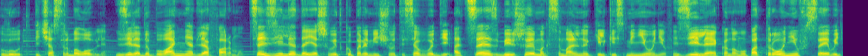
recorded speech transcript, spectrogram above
лут під час риболовлі. Зілля добування для фарму. Це зілля дає швидко переміщуватися в воді, а це збільшує максимальну кількість міньйонів. Зілля економу патронів сейвить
